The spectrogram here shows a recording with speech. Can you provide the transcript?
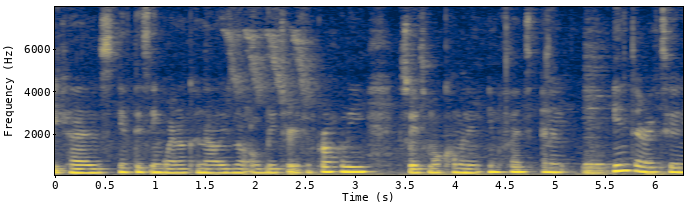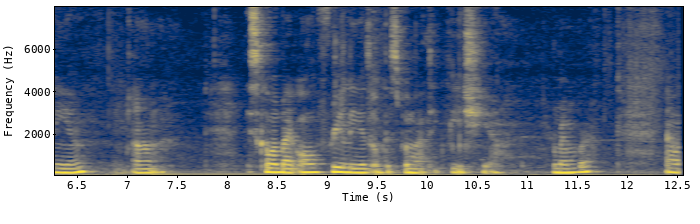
because if this inguinal canal is not obliterated properly, so it's more common in infants. And an indirect hernia um, is covered by all three layers of the spermatic fascia. Remember? Now,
